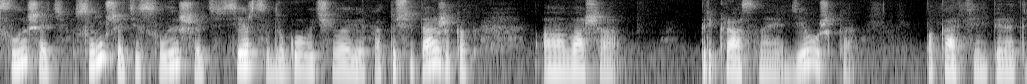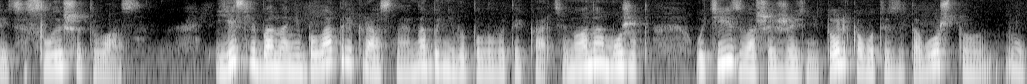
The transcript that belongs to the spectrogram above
слышать, слушать и слышать сердце другого человека. Точно так же, как а, ваша прекрасная девушка по карте императрицы слышит вас. Если бы она не была прекрасной, она бы не выпала в этой карте. Но она может уйти из вашей жизни только вот из-за того, что ну,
